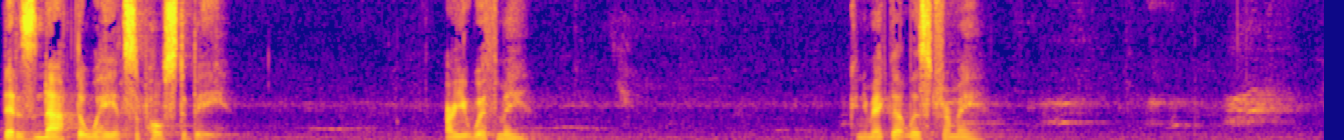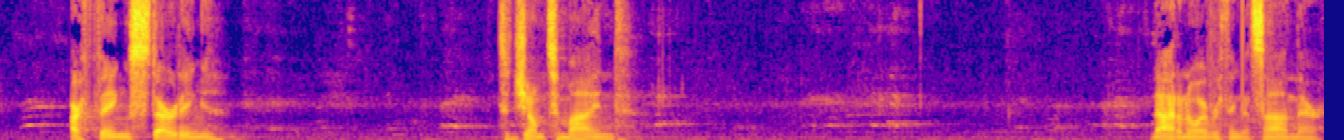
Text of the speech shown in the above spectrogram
that is not the way it's supposed to be. Are you with me? Can you make that list for me? Are things starting to jump to mind? Now, I don't know everything that's on there,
